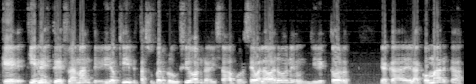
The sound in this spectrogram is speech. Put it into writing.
que tiene este flamante videoclip, esta superproducción realizada por Seba Lavarone, un director de acá de la comarca,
